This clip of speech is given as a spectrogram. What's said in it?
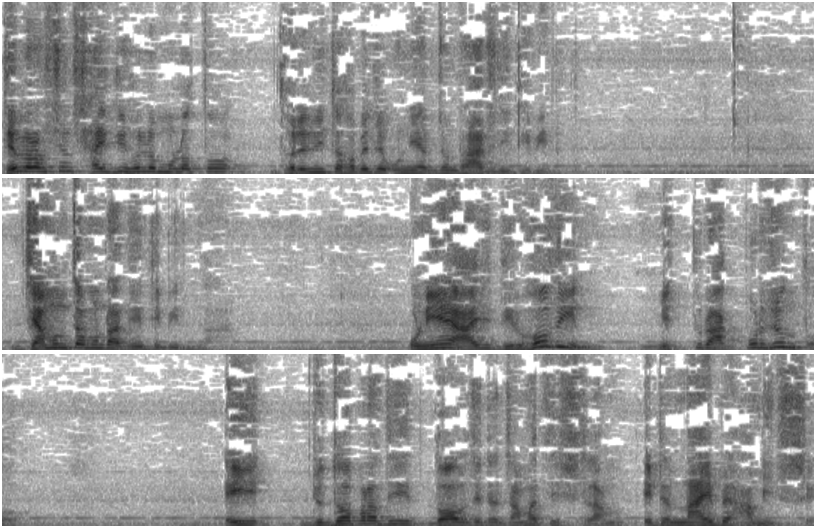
দেলোয়ার হোসেন সাইদি হলো মূলত ধরে নিতে হবে যে উনি একজন রাজনীতিবিদ। যেমন তেমন রাজনীতিবিদ না। উনি আজ দীর্ঘদিন মৃত্যুর আগ পর্যন্ত এই যুদ্ধাপরাধী দল যেটা জামাত ইসলাম, এটা নাইবে আমির সে।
